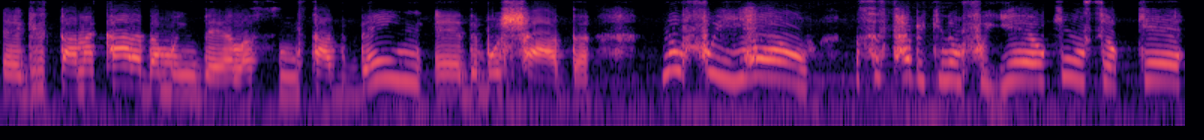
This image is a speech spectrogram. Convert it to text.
é, gritar na cara da mãe dela, assim, sabe? Bem é, debochada. Não fui eu! Você sabe que não fui eu, que não sei o quê.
